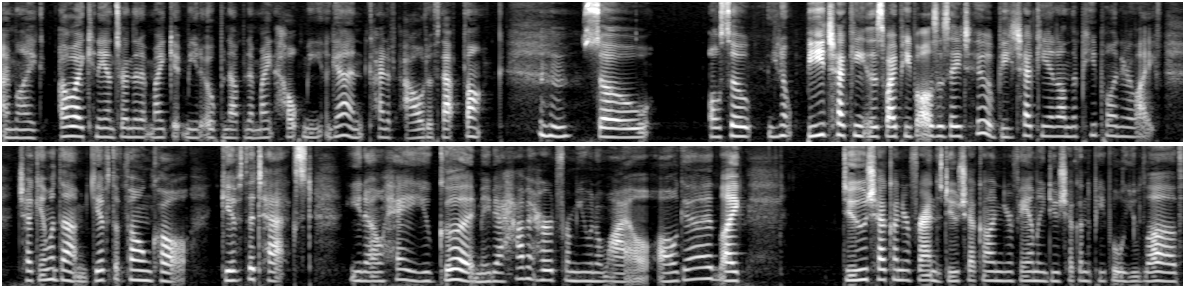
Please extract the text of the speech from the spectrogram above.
I'm like, oh, I can answer. And then it might get me to open up and it might help me again, kind of out of that funk. hmm So also, you know, be checking this is why people also say too, be checking in on the people in your life. Check in with them, give the phone call, give the text, you know, hey, you good? Maybe I haven't heard from you in a while. All good? Like do check on your friends, do check on your family, do check on the people you love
